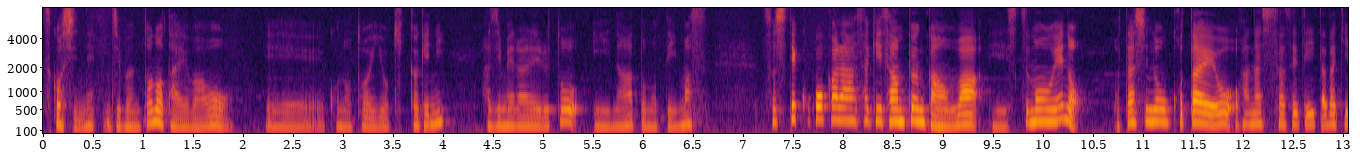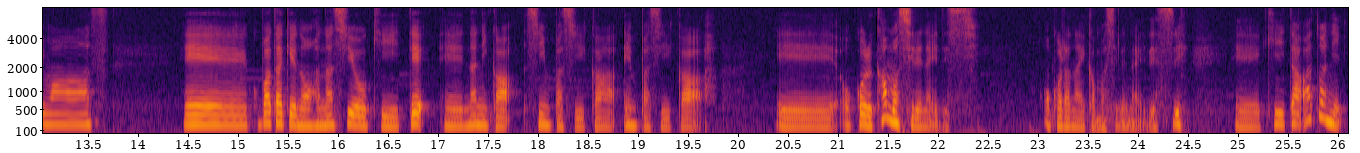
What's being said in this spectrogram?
少しね自分との対話を、えー、この問いをきっかけに始められるといいなと思っていますそしてここから先3分間は、えー、質問への私の答えをお話しさせていただきます、えー、小畑の話を聞いて、えー、何かシンパシーかエンパシーか、えー、起こるかもしれないですし起こらないかもしれないですし、え、聞いた後に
